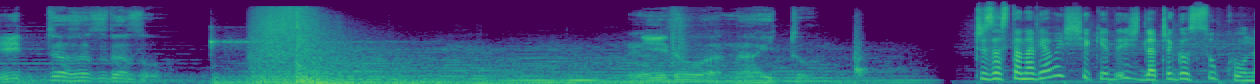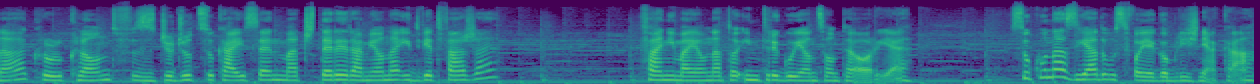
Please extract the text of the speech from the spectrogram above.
言ったはずだぞ二度はないと Czy zastanawiałeś się kiedyś, dlaczego Sukuna, król klątw z Jujutsu Kaisen, ma cztery ramiona i dwie twarze? Fani mają na to intrygującą teorię. Sukuna zjadł swojego bliźniaka.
